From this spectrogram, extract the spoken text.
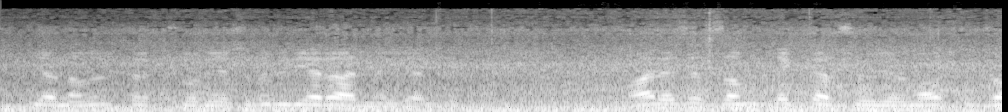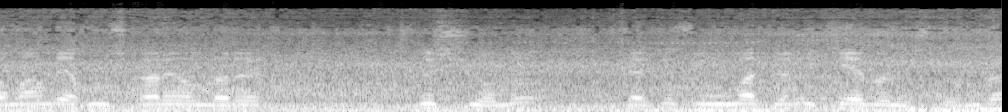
ciddi anlamda bir trafik sorunu yaşadığı bir yer haline geldi. Maalesef zam, tekrar söylüyorum zamanında yapılmış karayolları dış yolu Mimar Planı ikiye bölmüş durumda.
